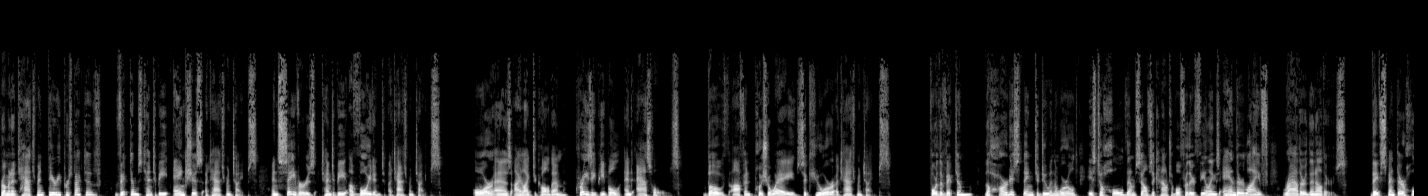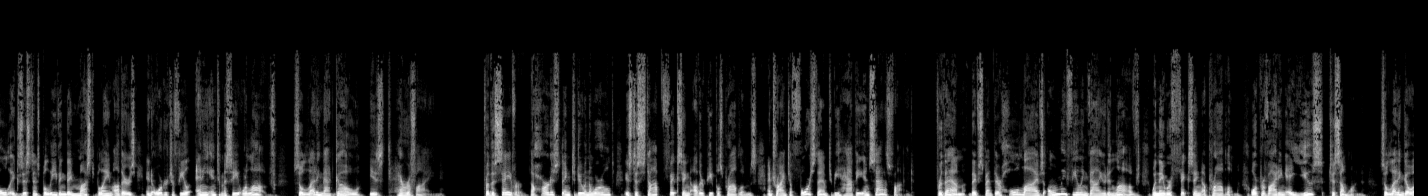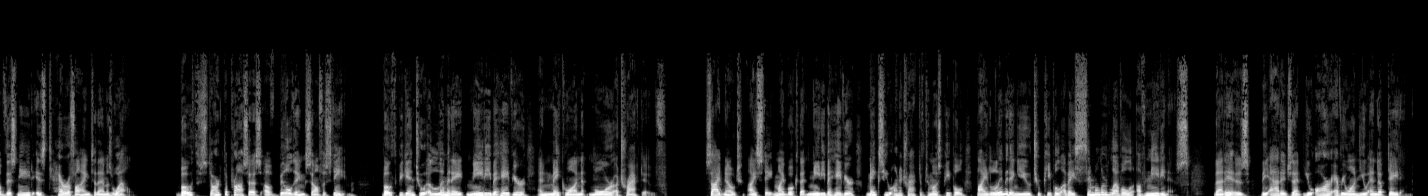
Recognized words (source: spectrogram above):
From an attachment theory perspective, victims tend to be anxious attachment types, and savers tend to be avoidant attachment types. Or, as I like to call them, crazy people and assholes. Both often push away secure attachment types. For the victim, the hardest thing to do in the world is to hold themselves accountable for their feelings and their life rather than others. They've spent their whole existence believing they must blame others in order to feel any intimacy or love, so letting that go is terrifying. For the saver, the hardest thing to do in the world is to stop fixing other people's problems and trying to force them to be happy and satisfied. For them, they've spent their whole lives only feeling valued and loved when they were fixing a problem or providing a use to someone. So letting go of this need is terrifying to them as well. Both start the process of building self esteem. Both begin to eliminate needy behavior and make one more attractive. Side note, I state in my book that needy behavior makes you unattractive to most people by limiting you to people of a similar level of neediness. That is, the adage that you are everyone you end up dating.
